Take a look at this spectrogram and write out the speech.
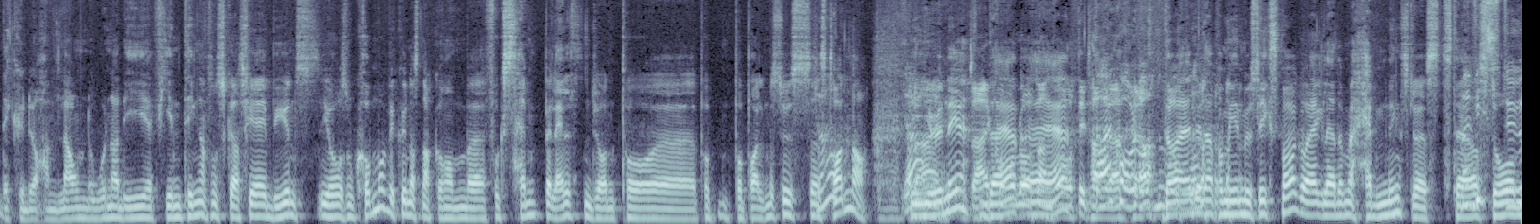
Det kunne handla om noen av de fine tingene som skal skje i byen i året som kommer. Vi kunne snakka om f.eks. Elton John på, eh, på, på Palmesusstranda Ja. i juni. Der Der kommer låtene er- på 80-tallet. Der Ja. låten. Da er vi der på min musikksmak, og jeg gleder meg hemningsløst til å stå med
